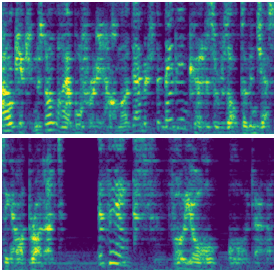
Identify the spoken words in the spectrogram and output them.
our kitchen is not liable for any harm or damage that may be incurred as a result of ingesting our product. Thanks for your order.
